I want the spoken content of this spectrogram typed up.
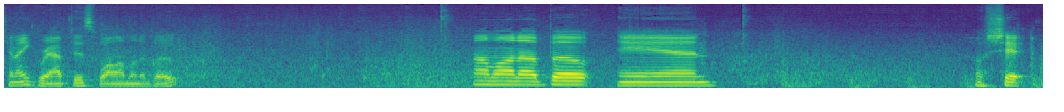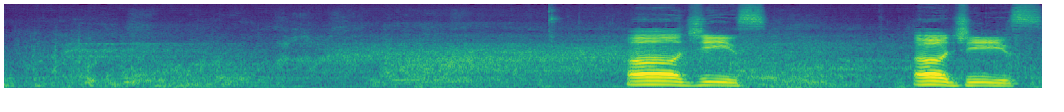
Can I grab this while I'm on a boat? I'm on a boat and oh shit. Oh jeez. Oh jeez.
